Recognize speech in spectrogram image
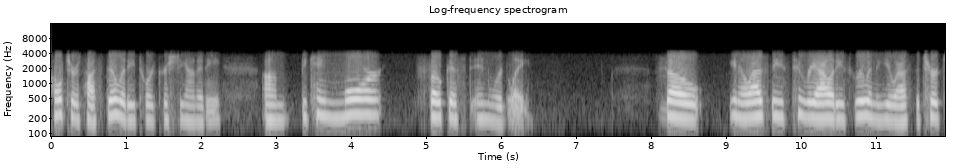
culture's hostility toward Christianity, um, became more focused inwardly. So, you know, as these two realities grew in the U.S., the church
